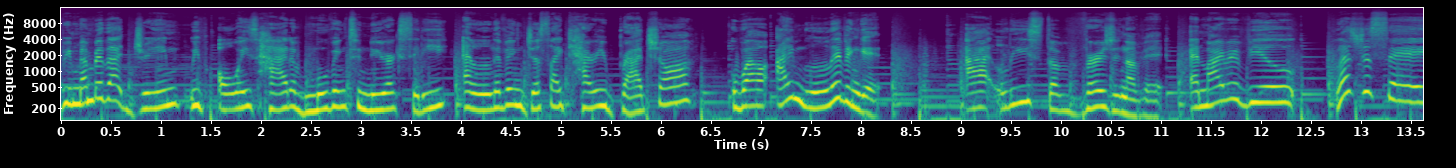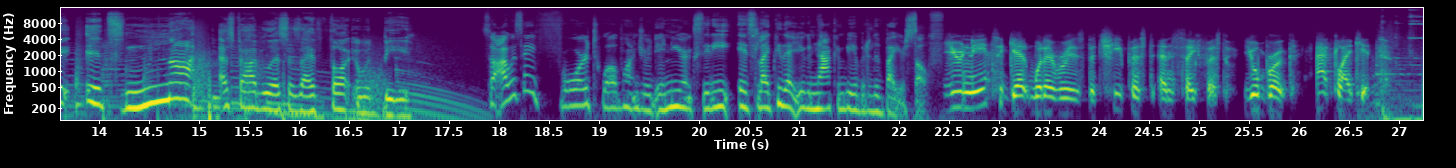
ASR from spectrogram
Remember that dream we've always had of moving to New York City and living just like Carrie Bradshaw? Well, I'm living it. At least a version of it. And my review, let's just say it's not as fabulous as I thought it would be. So I would say for 1200 in New York City, it's likely that you're not going to be able to live by yourself. You need to get whatever is the cheapest and safest. You're broke. Act like it.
